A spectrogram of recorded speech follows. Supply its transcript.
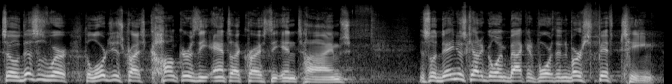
So this is where the Lord Jesus Christ conquers the Antichrist, the end times. And so Daniel's kind of going back and forth. In verse 15,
